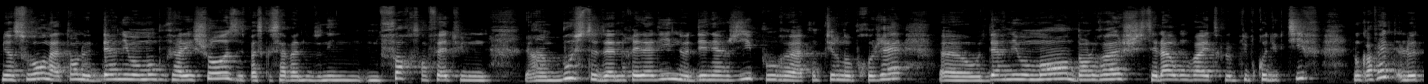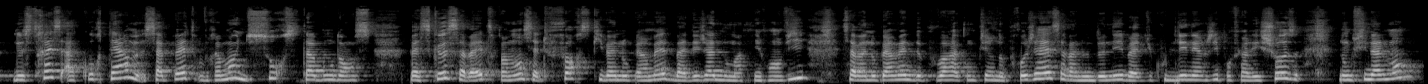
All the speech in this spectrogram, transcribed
bien souvent on attend le dernier moment pour faire les choses parce que ça va nous donner une, force en fait, une, un boost d'adrénaline, d'énergie pour euh, accomplir nos projets. au dernier moment, dans le rush, c'est là où on va être le plus productif. Donc en fait, le, le stress à court terme, ça peut être vraiment une source d'abondance parce que ça va vraiment cette force qui va nous permettre bah, déjà de nous maintenir en vie, ça va nous permettre de pouvoir accomplir nos projets, ça va nous donner bah, du coup de l'énergie pour faire les choses. Donc finalement,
